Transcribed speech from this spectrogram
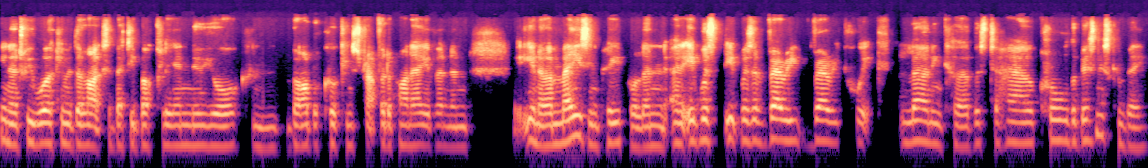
you know, to be working with the likes of Betty Buckley in New York and Barbara Cook in Stratford upon Avon and, you know, amazing people. And, and it was it was a very, very quick learning curve as to how cruel the business can be.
